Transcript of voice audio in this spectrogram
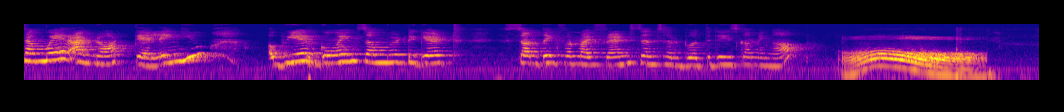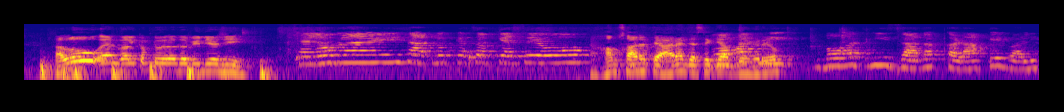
somewhere. I'm not telling you. We are going somewhere to get something for my friend since her birthday is coming up. Oh hello and welcome to another video जी हेलो गाइस आप लोग सब कैसे हो? हम सारे तैयार हैं जैसे कि आप देख रहे हो। बहुत ही ज़्यादा कड़ाके वाली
